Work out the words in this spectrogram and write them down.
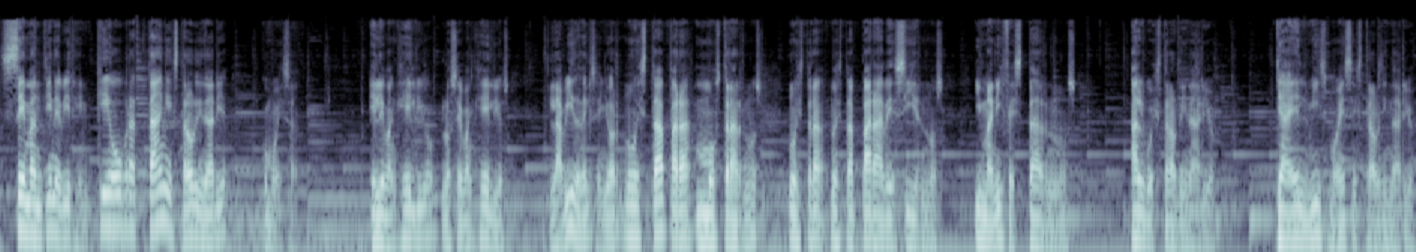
se mantiene virgen? ¿Qué obra tan extraordinaria como esa? El Evangelio, los Evangelios, la vida del Señor no está para mostrarnos, no está para decirnos, y manifestarnos algo extraordinario. Ya Él mismo es extraordinario.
